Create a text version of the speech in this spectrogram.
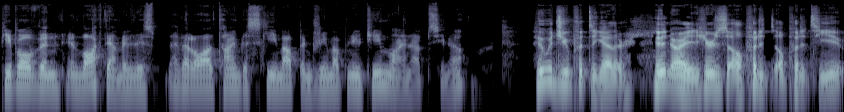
people have been in lockdown. Maybe they have had a lot of time to scheme up and dream up new team lineups. You know, who would you put together? All right, here's I'll put it I'll put it to you.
